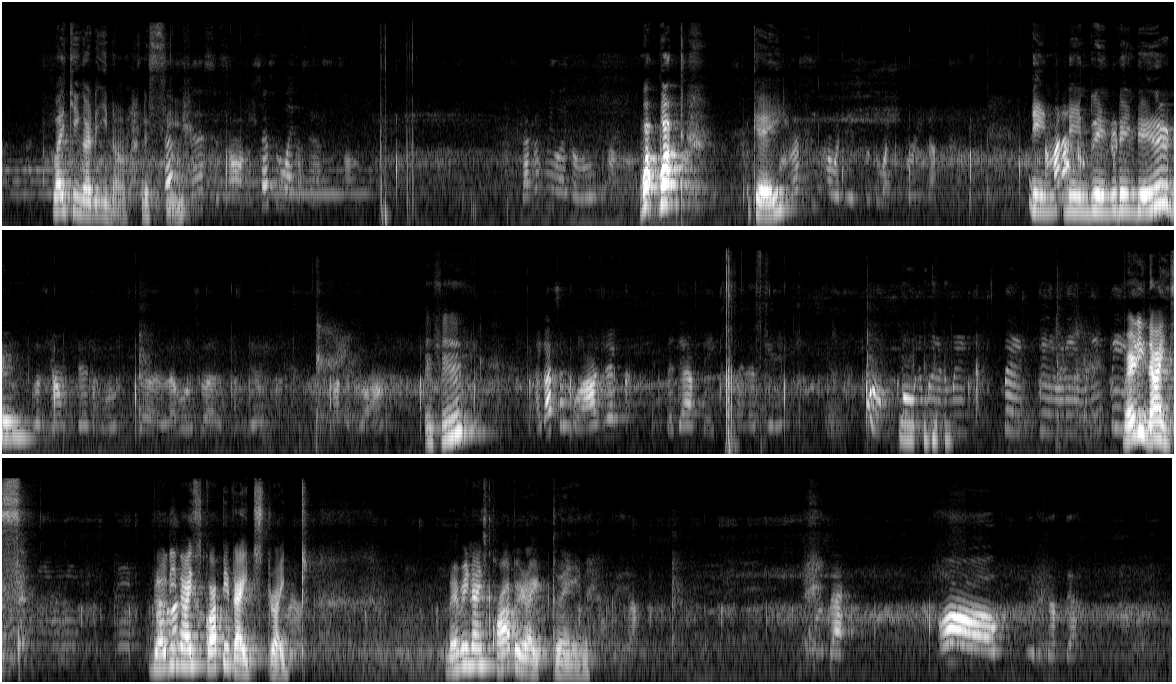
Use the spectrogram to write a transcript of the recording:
Viking Arena. Let's see. Genesis song. He says it like a Genesis song. That took me like a little time. What? What? Okay. Let's see how it is for the Viking Arena. Ding, ding, ding, ding, ding, ding, ding. Let's jump this world. The levels were really not that long. Mhm. I got some logic that they have fakes in this game. Very nice. Very nice copyright strike. Very nice copyright claim.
